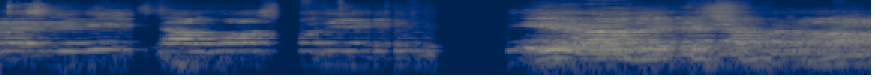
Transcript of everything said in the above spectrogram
Веселіться, Господи, і радуйтеся праведні.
